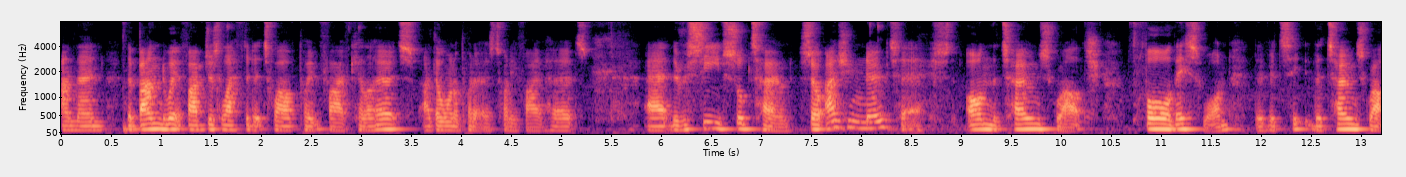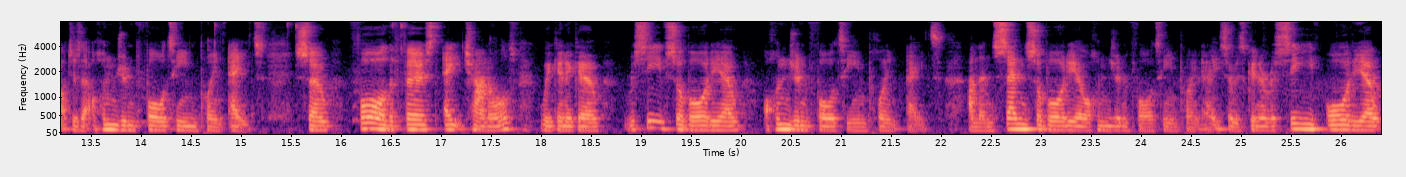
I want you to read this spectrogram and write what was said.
And then the bandwidth, I've just left it at 12.5 kilohertz. I don't want to put it as 25 hertz. Uh, the receive subtone. So as you noticed on the tone squelch, for this one, the, the tone squelch is at 114.8. So for the first eight channels, we're going to go receive sub audio 114.8 and then send sub audio 114.8 so it's going to receive audio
